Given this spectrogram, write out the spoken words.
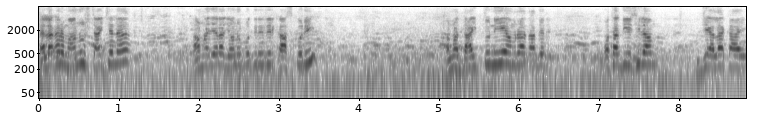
এলাকার মানুষ চাইছে না আমরা যারা জনপ্রতিনিধির কাজ করি আমরা দায়িত্ব নিয়ে আমরা তাদের কথা দিয়েছিলাম যে এলাকায়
